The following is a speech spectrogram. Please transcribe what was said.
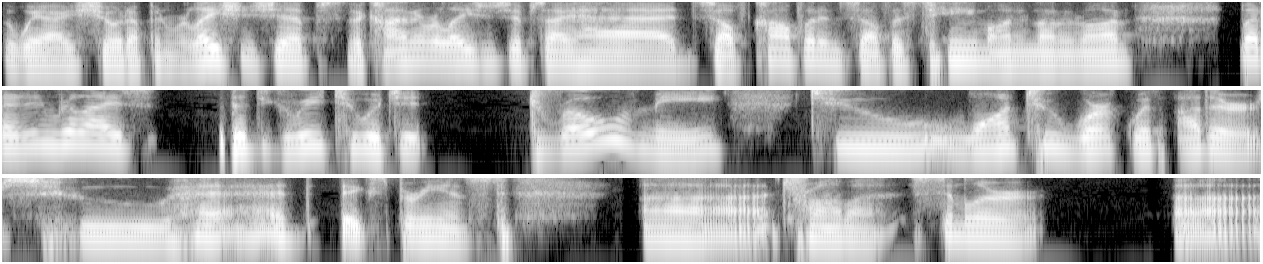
the way I showed up in relationships, the kind of relationships I had, self confidence, self esteem, on and on and on. But I didn't realize the degree to which it drove me to want to work with others who had experienced uh, trauma, similar uh,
